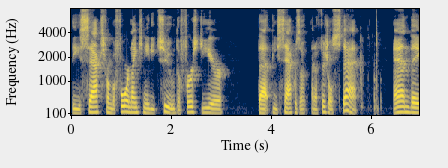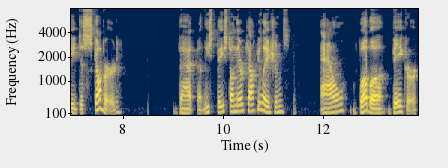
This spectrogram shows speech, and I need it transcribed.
the sacks from before 1982, the first year that the sack was a, an official stat, and they discovered that at least based on their calculations, Al Bubba Baker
